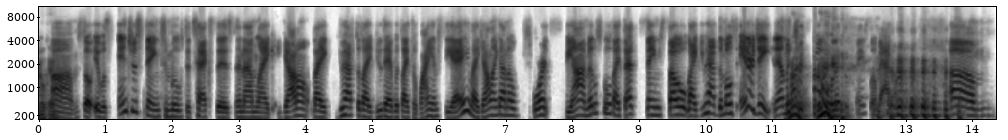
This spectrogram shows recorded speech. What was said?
Okay. Um, so it was interesting to move to Texas, and I'm like, y'all don't like you have to like do that with like the YMCA. Like y'all ain't got no sports beyond middle school. Like that seems so like you have the most energy in elementary right, school. Right. That seems so bad. um,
